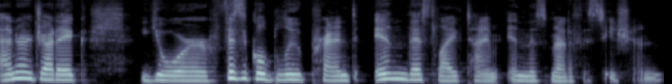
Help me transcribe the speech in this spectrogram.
energetic, your physical blueprint in this lifetime, in this manifestation.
